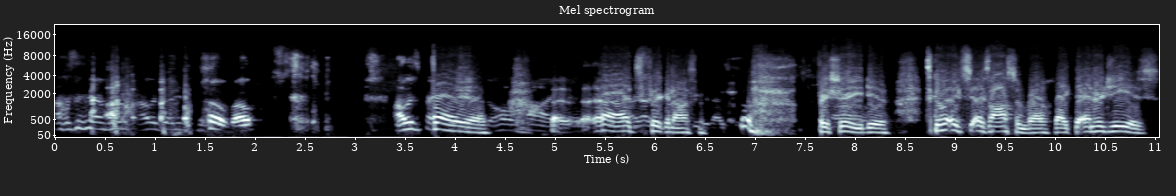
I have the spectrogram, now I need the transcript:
I was in that I was ready to go, bro. I was oh, yeah. the whole time. Uh, that's freaking awesome. For sure, you do. It's cool. It's it's awesome, bro. Like the energy is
